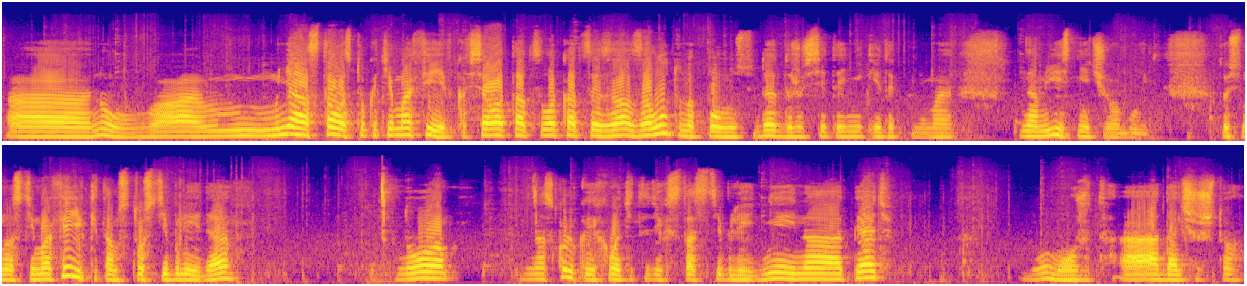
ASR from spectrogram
А, ну, а, у меня осталась только Тимофеевка. Вся локация, локация за, залутана полностью, да, даже все тайники, я так понимаю. Нам есть нечего будет. То есть у нас Тимофеевки там 100 стеблей, да. Но Насколько их хватит этих 100 стеблей? Дней на 5? Ну, может. А дальше что?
